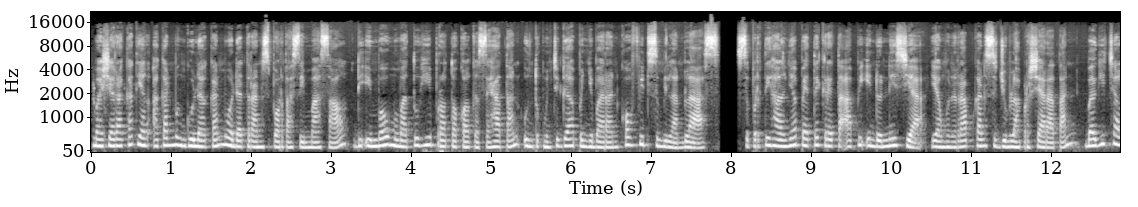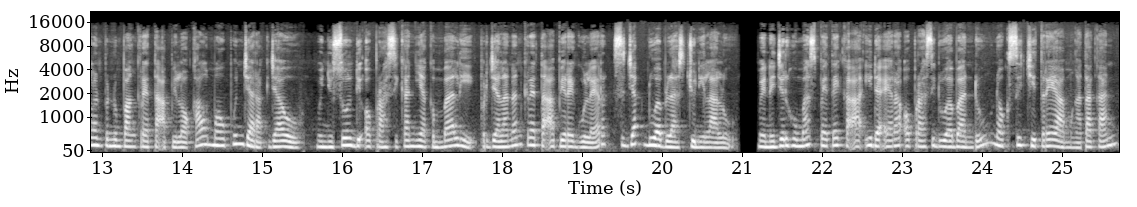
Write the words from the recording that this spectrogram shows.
Masyarakat yang akan menggunakan moda transportasi massal diimbau mematuhi protokol kesehatan untuk mencegah penyebaran COVID-19. Seperti halnya PT Kereta Api Indonesia yang menerapkan sejumlah persyaratan bagi calon penumpang kereta api lokal maupun jarak jauh, menyusul dioperasikannya kembali perjalanan kereta api reguler sejak 12 Juni lalu. Manajer Humas PT KAI Daerah Operasi 2 Bandung, Noksi Citrea, mengatakan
